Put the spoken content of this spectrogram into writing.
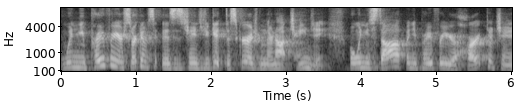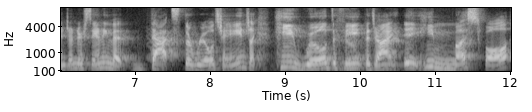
when you pray for your circumstances to change, you get discouraged when they're not changing. But when you stop and you pray for your heart to change, understanding that that's the real change, like He will defeat yeah. the giant, it, He must fall.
